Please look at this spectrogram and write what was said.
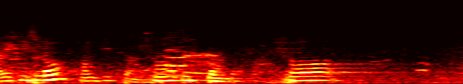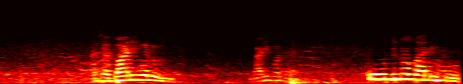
হরে কৃষ্ণ সংকীর্তন। সংকীর্তন। স। আচ্ছা বাড়ি বলুন। বাড়ি কোথায়? উদ্ন বাড়িপুর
